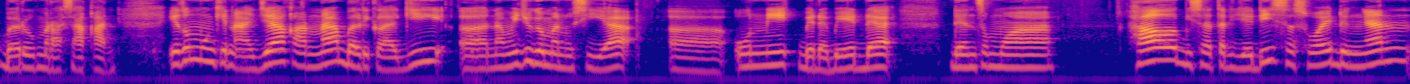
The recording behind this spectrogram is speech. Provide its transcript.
baru merasakan. Itu mungkin aja karena balik lagi uh, namanya juga manusia uh, unik, beda-beda dan semua hal bisa terjadi sesuai dengan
